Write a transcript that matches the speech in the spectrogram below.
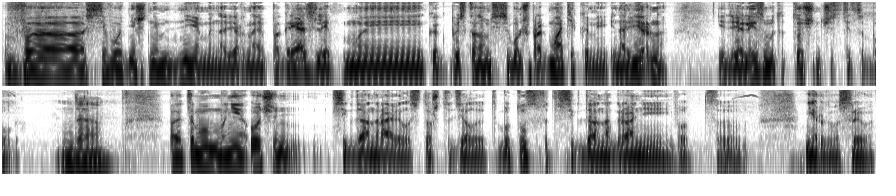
в сегодняшнем дне мы, наверное, погрязли, мы как бы становимся все больше прагматиками, и, наверное, идеализм это точно частица Бога. Да. Поэтому мне очень всегда нравилось то, что делает Бутусов. Это всегда на грани вот э, нервного срыва.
